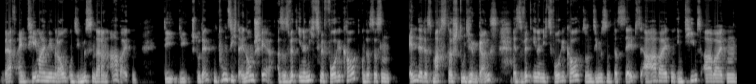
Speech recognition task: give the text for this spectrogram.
werfe ein Thema in den Raum und sie müssen daran arbeiten die, die Studenten tun sich da enorm schwer. Also es wird ihnen nichts mehr vorgekaut und das ist ein Ende des Masterstudiengangs. Es wird ihnen nichts vorgekauft, sondern sie müssen das selbst erarbeiten, in Teams arbeiten,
